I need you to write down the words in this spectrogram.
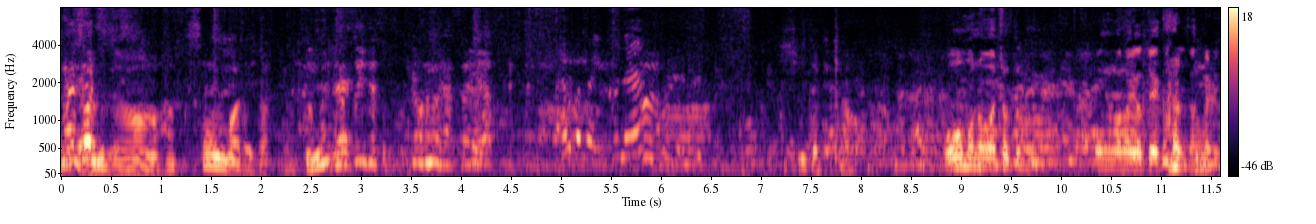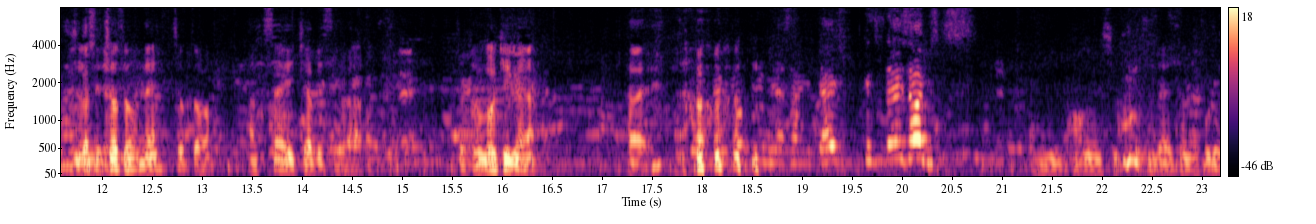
なキャベツの白菜もあれが100円。安いです。今日の野菜は安くてしいたけ買おう。大物はちょっと今後の予定から考えると難しいんじゃない？ちょですかっとねちょっと白菜キャベツはちょっと動きがはい。皆さんに大出血大サービス。本当だよ出血大さんでこれ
